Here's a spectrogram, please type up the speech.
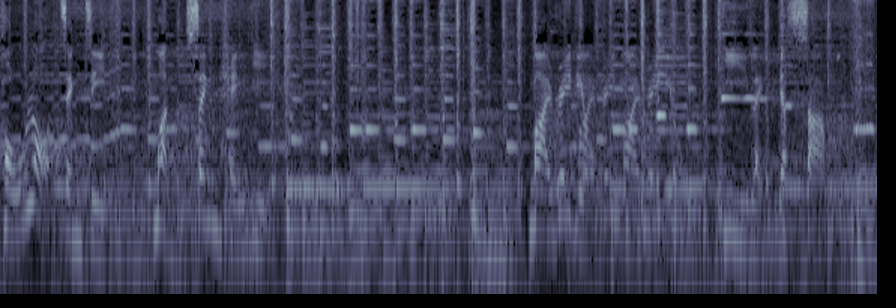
普罗政治，民声起义。My radio，My Radio 二零一三。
